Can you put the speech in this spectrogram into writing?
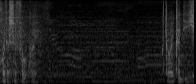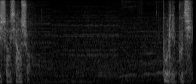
或者是富贵，我都会跟你一生相守，不离不弃，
